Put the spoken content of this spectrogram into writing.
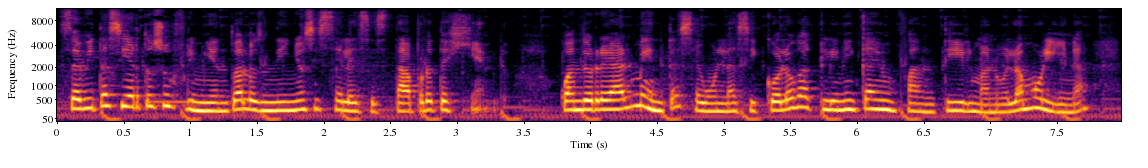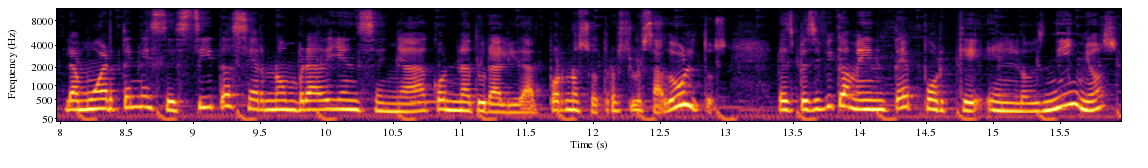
se evita cierto sufrimiento a los niños y se les está protegiendo cuando realmente, según la psicóloga clínica infantil Manuela Molina, la muerte necesita ser nombrada y enseñada con naturalidad por nosotros los adultos, específicamente porque en los niños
